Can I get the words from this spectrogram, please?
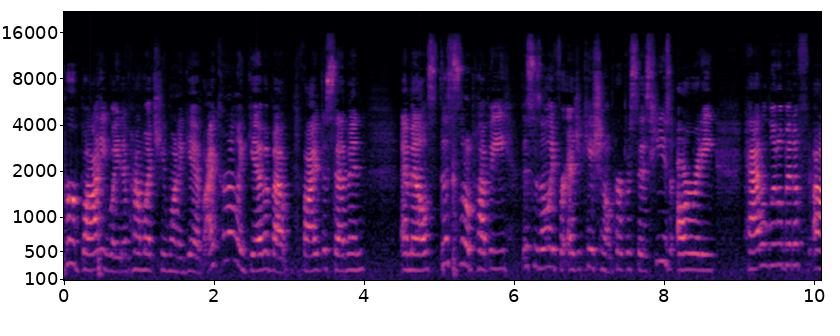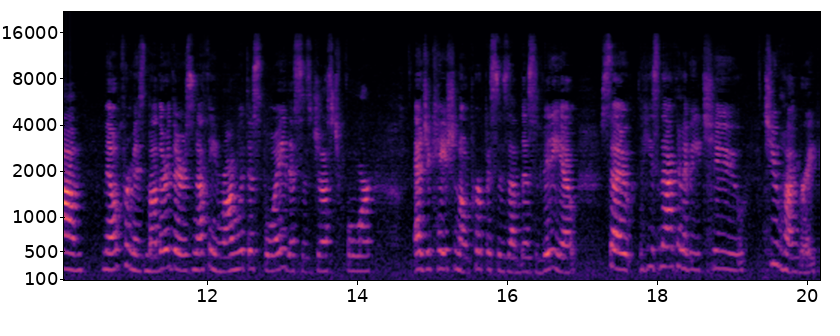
per body weight of how much you want to give. I currently give about five to seven mLs. This little puppy, this is only for educational purposes. He's already had a little bit of um, milk from his mother. There's nothing wrong with this boy. This is just for educational purposes of this video. So he's not going to be too too hungry.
